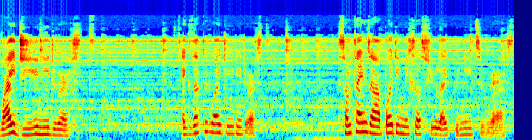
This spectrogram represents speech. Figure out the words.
why do you need rest? Exactly why do you need rest? Sometimes our body makes us feel like we need to rest.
